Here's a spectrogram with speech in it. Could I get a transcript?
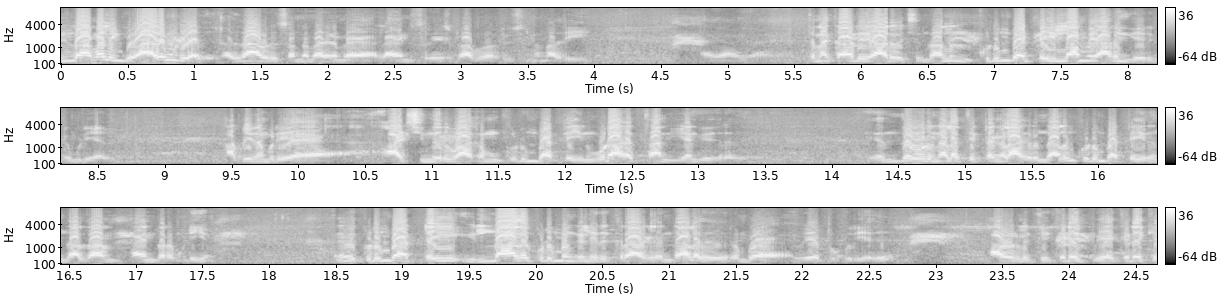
இல்லாமல் இங்கே வாழ முடியாது. அதுதான் அவர் சொன்ன மாதிரி நம்ம லயன் சுரேஷ் பாபு அவர்கள் சொன்ன மாதிரி அஹ், எத்தனை கார்டு யார் வச்சிருந்தாலும் குடும்ப அட்டை இல்லாமல் யாரும் இங்கே இருக்க முடியாது. அப்படி நம்முடைய ஆட்சி நிர்வாகம் குடும்ப அட்டையின் ஊடாகத்தான் இயங்குகிறது. எந்த ஒரு நலத்திட்டங்களாக இருந்தாலும் குடும்ப அட்டை இருந்தால்தான் பயன்பெற முடியும். எனவே குடும்ப அட்டை இல்லாத குடும்பங்கள் இருக்கிறார்கள் என்றால் அது ரொம்ப வியப்புக்குரியது. அவர்களுக்கு கிடைப்ப கிடைக்க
